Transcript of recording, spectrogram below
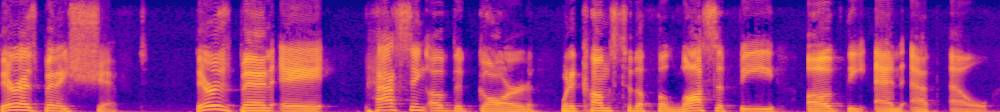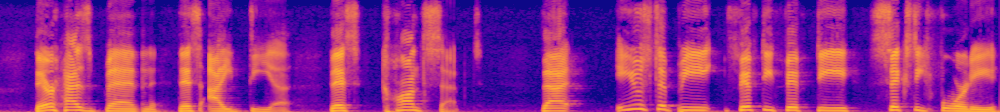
there has been a shift. There has been a passing of the guard when it comes to the philosophy of the NFL. There has been this idea, this concept that it used to be 50 50, 60 40,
